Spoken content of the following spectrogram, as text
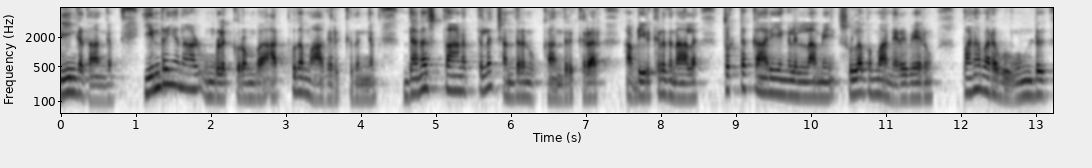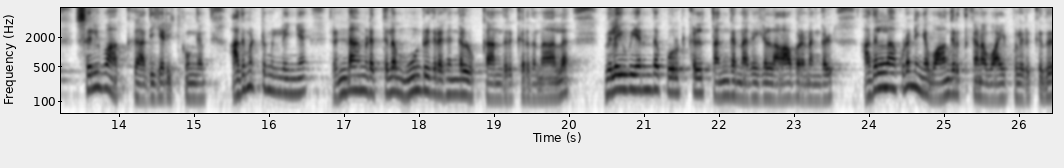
நீங்கள் தாங்க இன்றைய நாள் உங்களுக்கு ரொம்ப அற்புதமாக இருக்குதுங்க. தனஸ்தானத்தில் சந்திரன் உட்கார்ந்துருக்கிறார். அப்படி இருக்கிறதுனால தொட்ட காரியங்கள் எல்லாமே சுலபமாக நிறைவேறும். பணவரவு உண்டு. செல்வாக்கு அதிகரிக்குங்க. அது மட்டும் இல்லைங்க. ரெண்டாம் இடத்துல மூன்று கிரகங்கள் உட்கார்ந்துருக்கிறதுனால விலை உயர்ந்த பொருட்கள் தங்க நகைகள் ஆபரணங்கள் அதெல்லாம் கூட நீங்கள் வாங்கிறதுக்கான வாய்ப்புகள் இருக்குது.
